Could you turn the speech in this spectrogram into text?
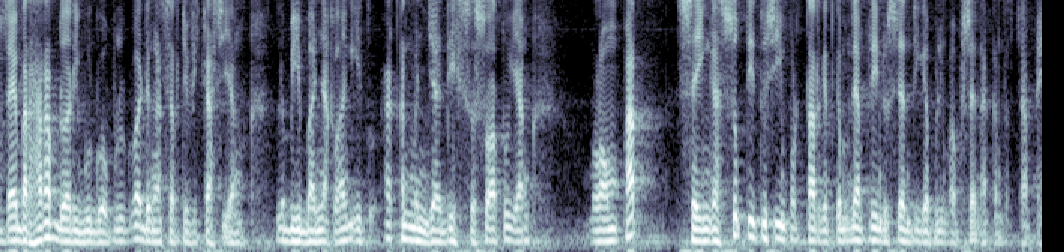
Saya berharap 2022 dengan sertifikasi yang lebih banyak lagi itu akan menjadi sesuatu yang melompat sehingga substitusi impor target Kementerian Perindustrian 35% akan tercapai.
